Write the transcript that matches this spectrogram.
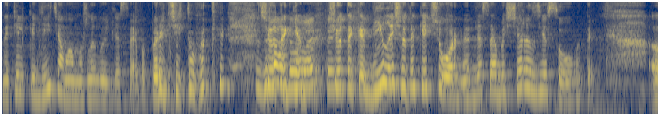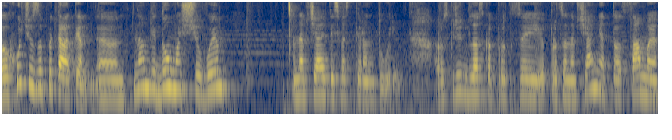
Не тільки дітям, а можливо і для себе перечитувати, що таке, що таке біле, що таке чорне, для себе ще раз з'ясовувати. Е, Хочу запитати, е, нам відомо, що ви навчаєтесь в аспірантурі. Розкажіть, будь ласка, про це, про це навчання, то саме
